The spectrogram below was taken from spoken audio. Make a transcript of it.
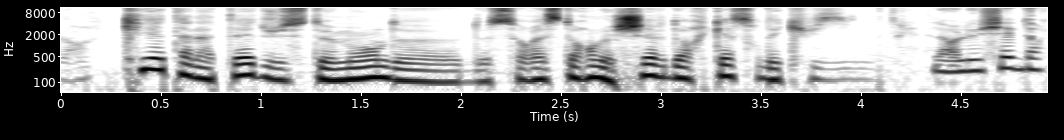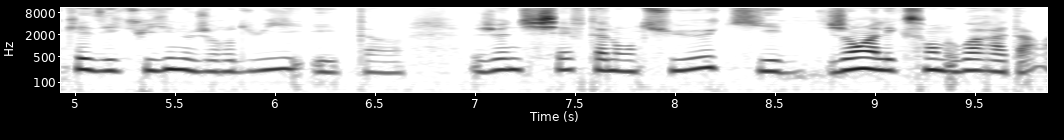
Alors, qui est à la tête justement de, de ce restaurant, le chef d'orchestre des cuisines? Alors, le chef d'orchestre des cuisines aujourd'hui est un jeune chef talentueux qui est Jean-Alexandre Warata,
